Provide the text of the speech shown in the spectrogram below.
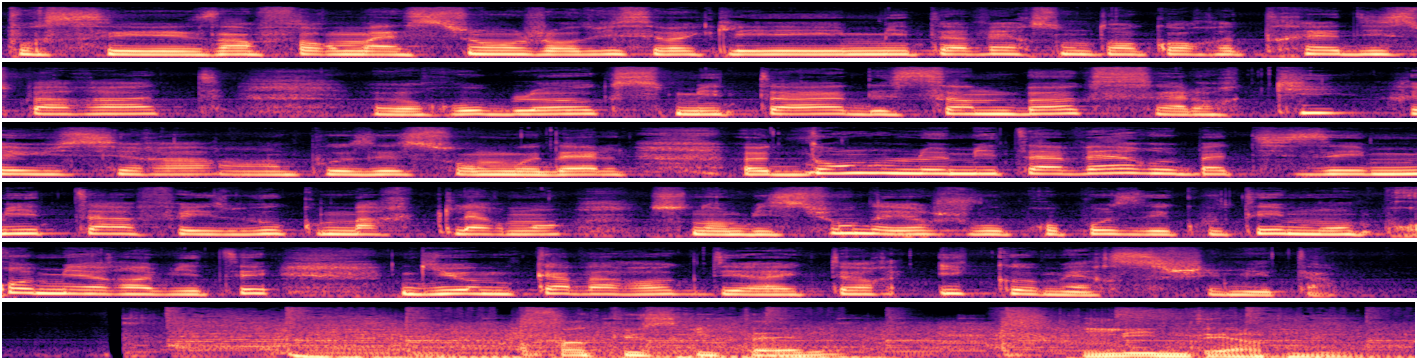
pour ces informations. Aujourd'hui, c'est vrai que les métavers sont encore très disparates. Roblox, Meta, des sandbox. Alors qui réussira à imposer son modèle dans le métavers Baptisé Meta, Facebook marque clairement son ambition. D'ailleurs, je vous propose d'écouter mon premier invité, Guillaume Cavaroc, directeur e-commerce chez Meta. Focus Retail, l'interview.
